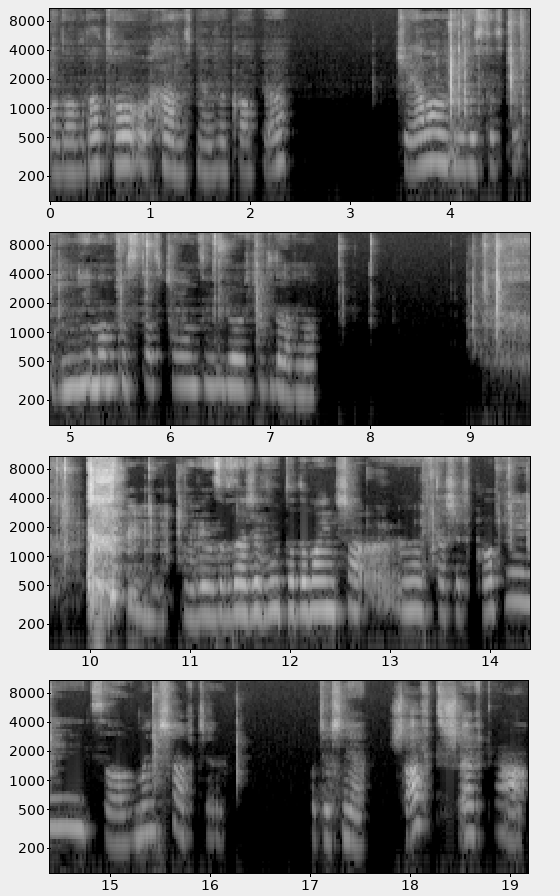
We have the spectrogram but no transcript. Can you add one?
O, dobra, to chętnie wykopię. Czy ja mam wystarczająco... Nie mam wystarczającej ilości drewna. Więc w razie W to do Mineshafta się wkopię i co? W Mineshafcie. Chociaż nie. Shaft? Shaft? A.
